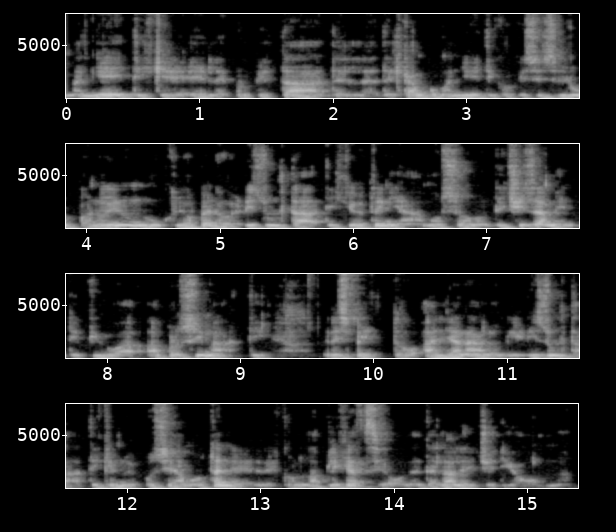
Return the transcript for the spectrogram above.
magnetiche e le proprietà del, del, campo magnetico che si sviluppano in un nucleo, però i risultati che otteniamo sono decisamente più a, approssimati rispetto agli analoghi risultati che noi possiamo ottenere con l'applicazione della legge di Ohm.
